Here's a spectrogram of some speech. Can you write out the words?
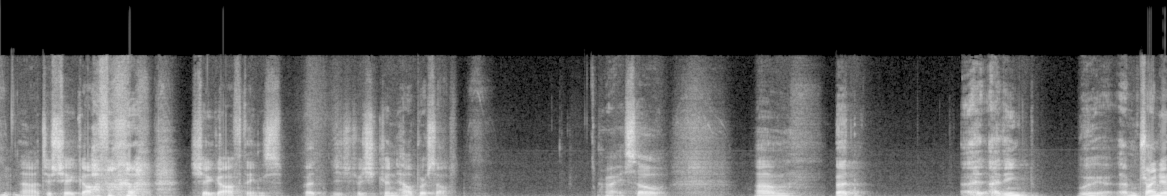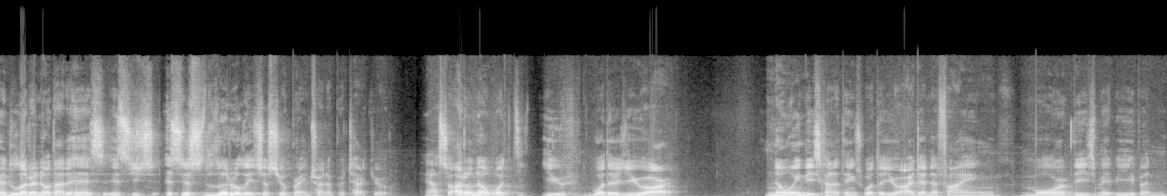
uh, to shake off shake off things, but she couldn't help herself, right? So, um, but I, I think. I'm trying to let her know that it's, it's, just, it's just literally just your brain trying to protect you. Yeah. So I don't know what you whether you are knowing these kind of things, whether you're identifying more of these, maybe even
